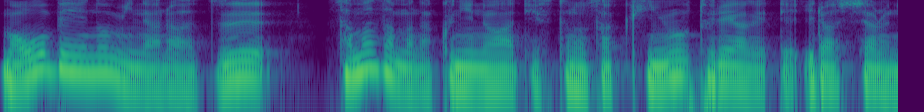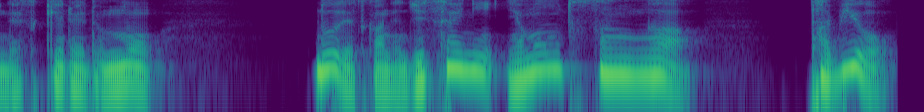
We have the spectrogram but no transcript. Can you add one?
まあ、欧米のみならず、様々な国のアーティストの作品を取り上げていらっしゃるんですけれども、どうですかね？実際に山本さんが旅を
